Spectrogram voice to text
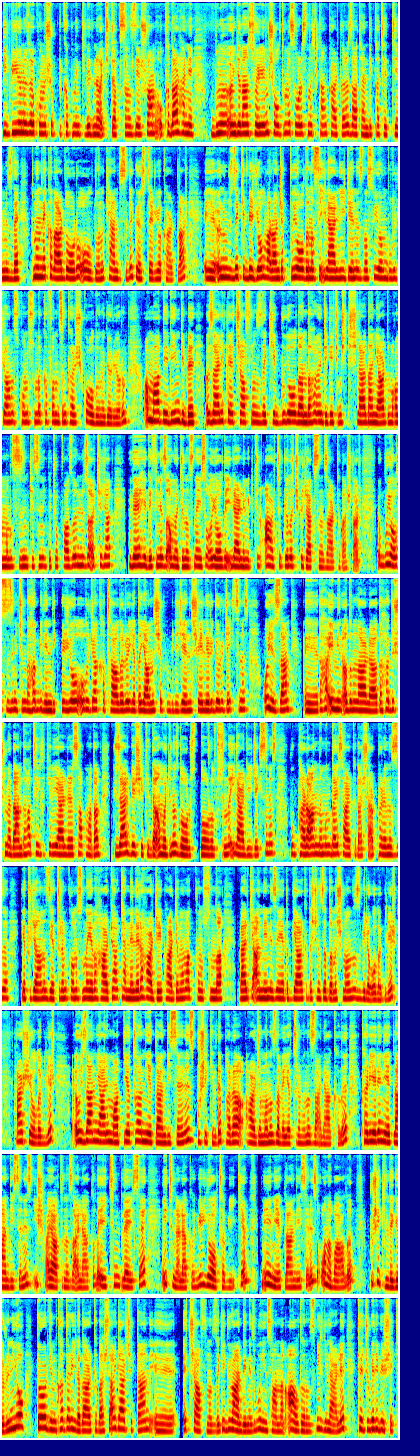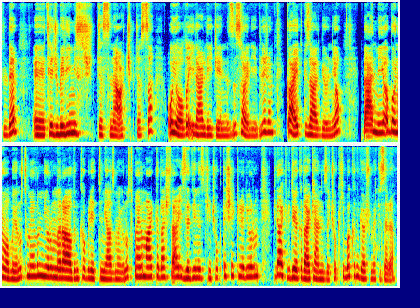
bir büyüğünüze konuşup bir kapının kilidini açacaksınız diye. Şu an o kadar hani bunu önceden söylemiş oldum ve sonrasında çıkan kartlara zaten dikkat ettiğimizde bunun ne kadar doğru olduğunu kendisi de gösteriyor kartlar. Ee, önümüzdeki bir yol var ancak bu yolda nasıl ilerleyeceğiniz, nasıl yön bulacağınız konusunda kafanızın karışık olduğunu görüyorum. Ama dediğim gibi özellikle etrafınızdaki bu yoldan daha önce geçmiş kişilerden yardım almanız sizin kesinlikle çok fazla önünüzü açacak ve hedefiniz amacınız neyse o yolda ilerlemek için artık yola çıkacaksınız arkadaşlar. Ve bu yol sizin için daha bilindik bir yol olacak. Hataları ya da yanlış yapabileceğiniz şeyleri göreceksiniz. O yüzden e, daha emin adımlarla, daha düşmeden, daha tehlikeli yerlere sapmadan güzel bir şekilde amacınız doğrusu, doğrultusunda ilerleyeceksiniz. Bu para anlamındaysa arkadaşlar paranızı yapacağınız yatırım konusunda ya da harcarken neleri harcayıp harcamamak konusunda belki annenize ya da bir arkadaşınıza danışmanız bile olabilir. Her şey olabilir. E, o yüzden yani maddiyata niyetlendiyseniz bu şekilde para harcamanızla ve yatırımınızla alakalı. Kariyere niyetlendiyseniz iş hayatınızla alakalı. Eğitimle ise eğitimle alakalı bir yol tabii ki. Neye niyetlendiyseniz ona bağlı. Bu şekilde görünüyor. Gördüğüm kadarıyla da arkadaşlar gerçekten e, etrafınızdaki güvendiğiniz bu insandan aldığınız bilgilerle tecrübeli bir şekilde e, tecrübeliymişçesine açıkçası o yolda ilerleyeceğinizi söyleyebilirim. Gayet güzel görünüyor. Beğenmeyi, abone olmayı unutmayalım. Yorumları aldım, kabul ettim yazmayı unutmayalım arkadaşlar. İzlediğiniz için çok teşekkür ediyorum. Bir dahaki videoya kadar kendinize çok iyi bakın. Görüşmek üzere.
